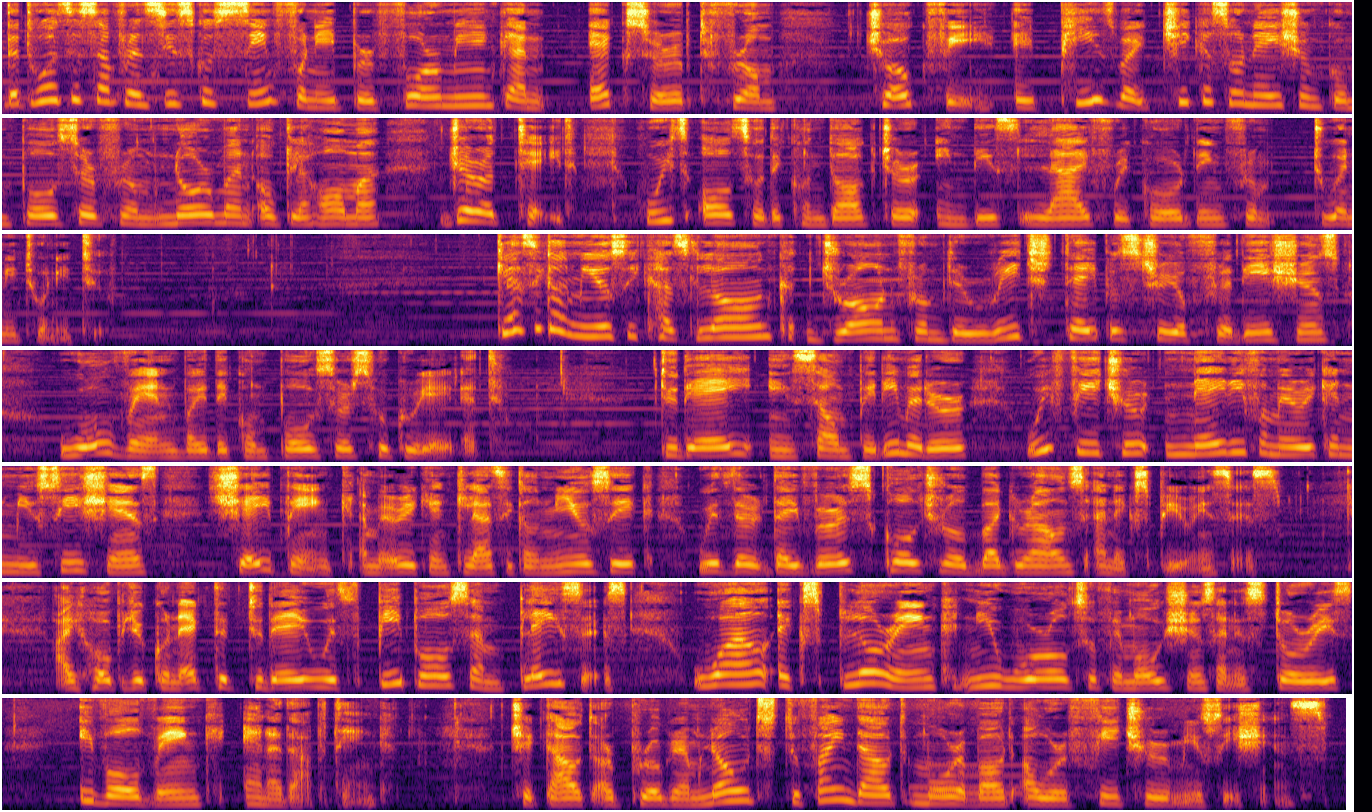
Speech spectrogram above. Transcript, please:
That was the San Francisco Symphony performing an excerpt from Chokfi, a piece by Chickasaw Nation composer from Norman, Oklahoma, Jerod Tate, who is also the conductor in this live recording from 2022. Classical music has long drawn from the rich tapestry of traditions woven by the composers who created. Today, in Sound Perimeter, we feature Native American musicians shaping American classical music with their diverse cultural backgrounds and experiences. I hope you connected today with peoples and places while exploring new worlds of emotions and stories, evolving and adapting. Check out our program notes to find out more about our feature musicians.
